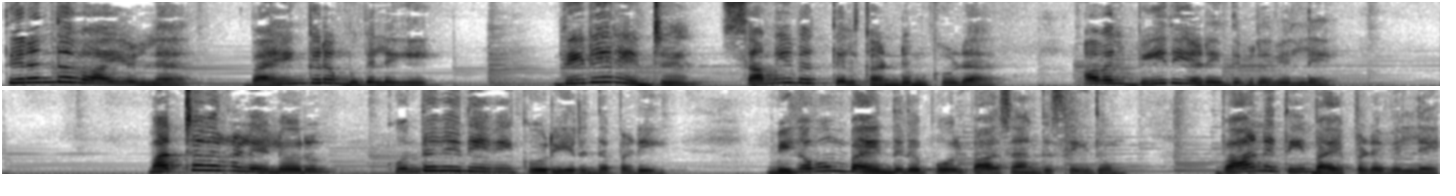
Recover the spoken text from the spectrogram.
திறந்த வாயுள்ள பயங்கர முதலையை திடீரென்று சமீபத்தில் கண்டும் கூட அவள் பீதியடைந்து விடவில்லை. மற்றவர்கள் எல்லோரும் குந்தவி தேவி கூறியிருந்தபடி மிகவும் பயந்தது போல் பாசாங்கு செய்தும் வானதி பயப்படவில்லை.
